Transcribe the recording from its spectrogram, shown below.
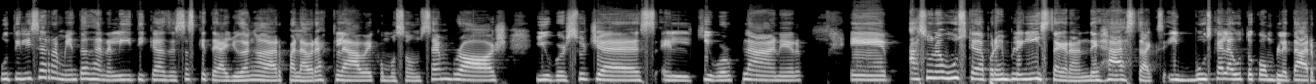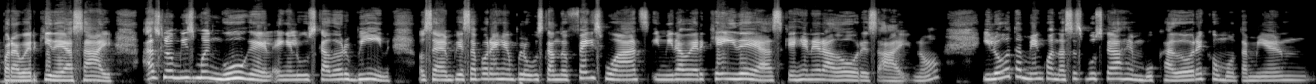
utiliza herramientas de analíticas, de esas que te ayudan a dar palabras clave como son SEMrush, Uber Suggest, el Keyword Planner. Eh, haz una búsqueda, por ejemplo, en Instagram de hashtags y busca el autocompletar para ver qué ideas hay. Haz lo mismo en Google, en el buscador Bing. O sea, empieza, por ejemplo, buscando Facebook y mira a ver qué ideas, qué generadores hay, ¿no? Y luego también cuando haces búsquedas en buscadores como también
